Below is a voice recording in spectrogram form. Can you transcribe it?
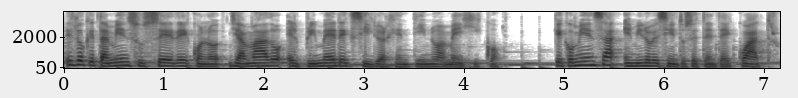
es lo que también sucede con lo llamado el primer exilio argentino a México, que comienza en 1974.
